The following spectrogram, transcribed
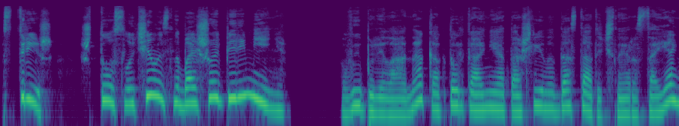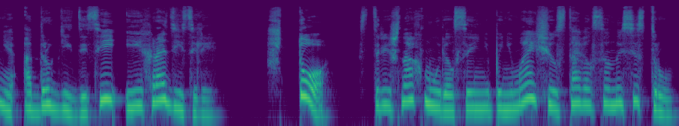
«Стриж, что случилось на большой перемене?» Выпалила она, как только они отошли на достаточное расстояние от других детей и их родителей. «Что?» Стриж нахмурился и непонимающе уставился на сестру.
